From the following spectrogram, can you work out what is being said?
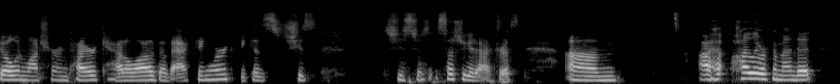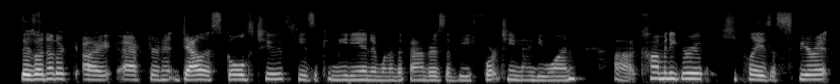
go and watch her entire catalog of acting work because she's she's just such a good actress. Um, i highly recommend it. There's another uh, actor in it dallas goldtooth. He's a comedian and one of the founders of the 1491 uh, comedy group. He plays a spirit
